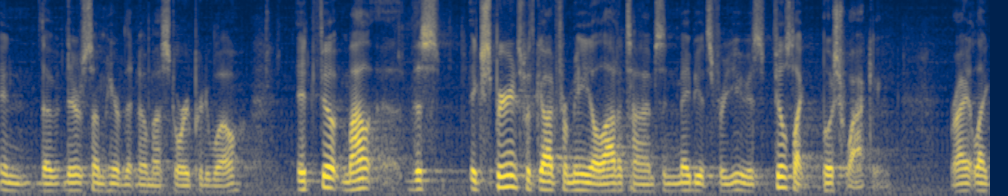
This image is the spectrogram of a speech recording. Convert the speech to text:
and the, there's some here that know my story pretty well. It felt my this experience with God for me a lot of times, and maybe it's for you, is feels like bushwhacking, right? Like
